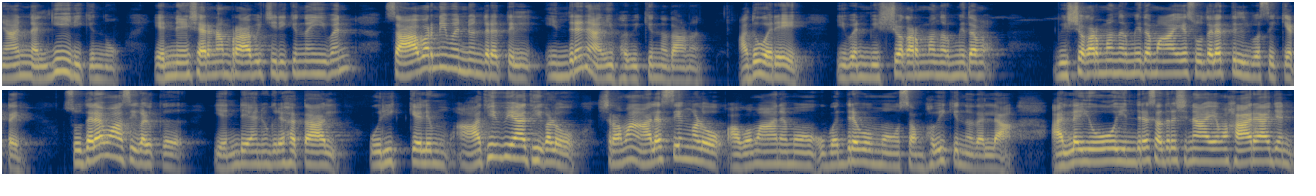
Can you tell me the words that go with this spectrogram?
ഞാൻ നൽകിയിരിക്കുന്നു. എന്നെ ശരണം പ്രാപിച്ചിരിക്കുന്ന ഇവൻ സാവർണിമന്വന്തരത്തിൽ ഇന്ദ്രനായി ഭവിക്കുന്നതാണ്. അതുവരെ ഇവൻ വിശ്വകർമ്മ നിർമ്മിത വിശ്വകർമ്മ നിർമ്മിതമായ സുതലത്തിൽ വസിക്കട്ടെ. സുതലവാസികൾക്ക് എന്റെ അനുഗ്രഹത്താൽ ഒരിക്കലും ആധിവ്യാധികളോ ശ്രമ ആലസ്യങ്ങളോ അവമാനമോ ഉപദ്രവമോ സംഭവിക്കുന്നതല്ല. അല്ലയോ ഇന്ദ്രസദൃശനായ മഹാരാജൻ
